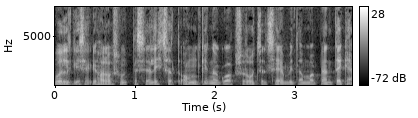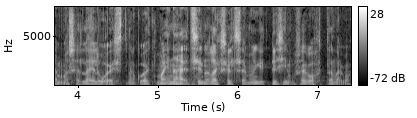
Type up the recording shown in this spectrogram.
võlg isegi halvas mõttes, see lihtsalt ongi nagu absoluutselt see, mida ma pean tegema selle elu eest nagu, et ma ei näe, et siin oleks üldse mingit küsimuse kohta nagu.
